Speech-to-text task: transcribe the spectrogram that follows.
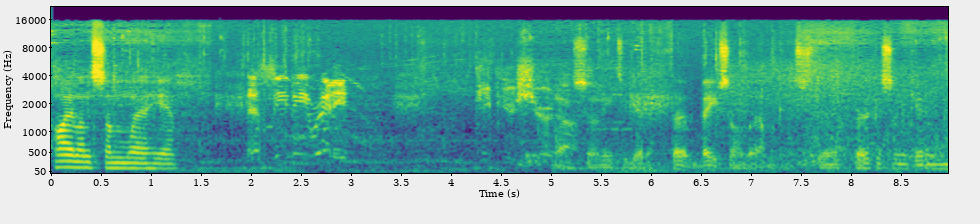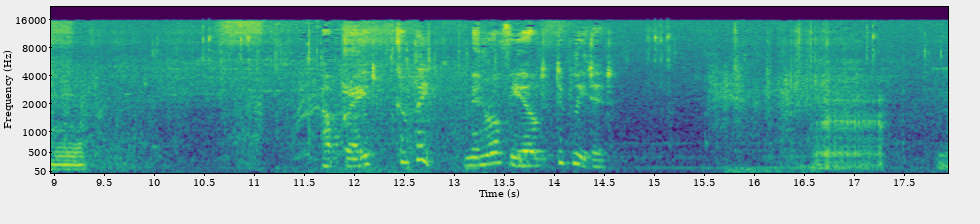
pylon somewhere here. SCV ready. Keep your shirt I up. also need to get a third base on, but I'm gonna still focus on getting more. Upgrade complete. Mineral field depleted. Uh, yeah,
